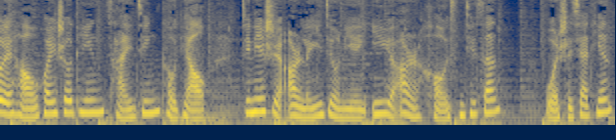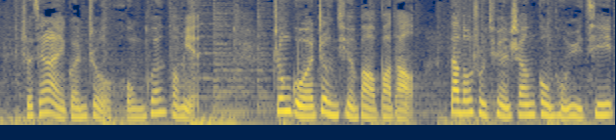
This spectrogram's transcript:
各位好，欢迎收听财经头条。今天是二零一九年一月二号，星期三，我是夏天。首先来关注宏观方面。中国证券报报道，大多数券商共同预期，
